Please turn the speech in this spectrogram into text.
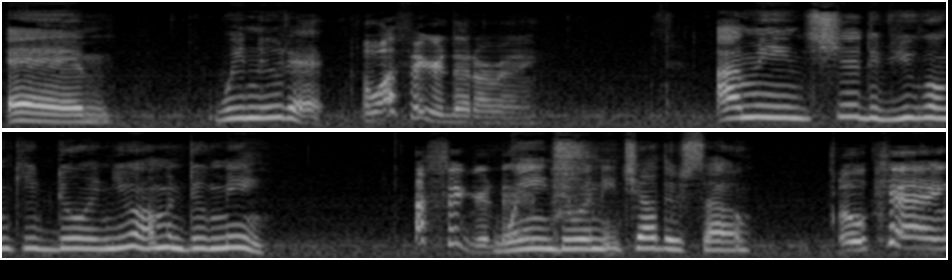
and we knew that. oh, I figured that already. I mean, shit. If you gonna keep doing you, I'm gonna do me. I figured that. We ain't doing each other, so Okay.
